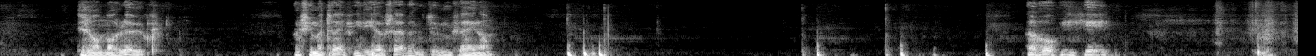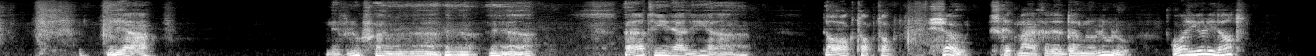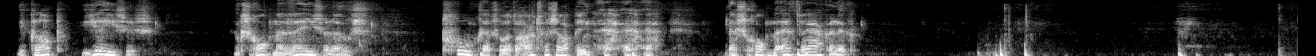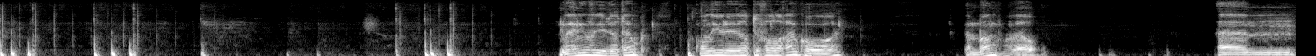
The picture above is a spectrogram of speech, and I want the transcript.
Het is allemaal leuk. Als je maar twee video's hebt, natuurlijk niet veel dan. Oh jee. Ja. De vloek van... Ja. ja. Atida-dia. Tok, tok, tok. Zo, schikmaker de Donolulu. Hoorden jullie dat? Die klap? Jezus. Ik schrok me wezenloos. Poeh, ik heb zo wat hartverzakking. ik schrok me echt werkelijk. Ik weet niet of jullie dat ook. Konden jullie dat toevallig ook horen? Ben bang voor wel. Ehm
